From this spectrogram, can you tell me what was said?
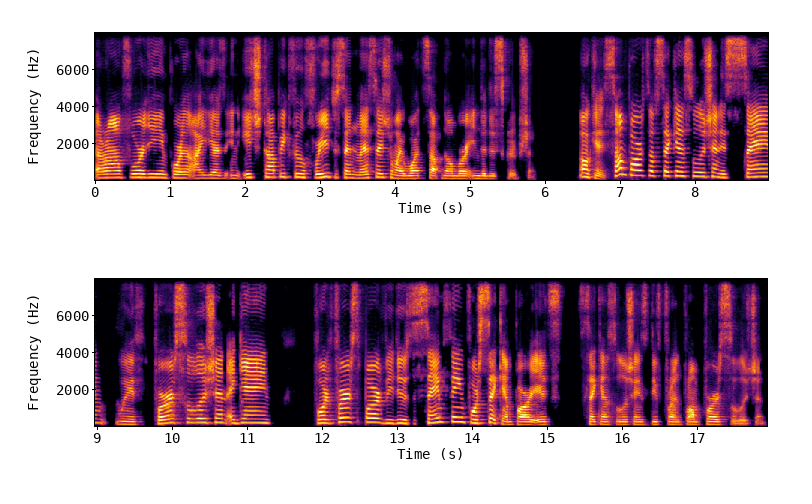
around 40 important ideas in each topic, feel free to send message to my WhatsApp number in the description. Okay, some parts of second solution is same with first solution again. For the first part, we do the same thing. For second part, its second solution is different from first solution.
